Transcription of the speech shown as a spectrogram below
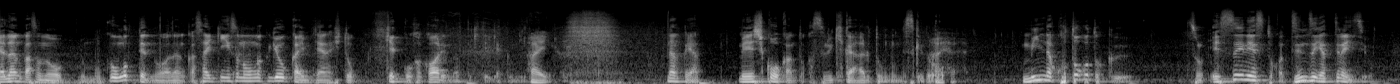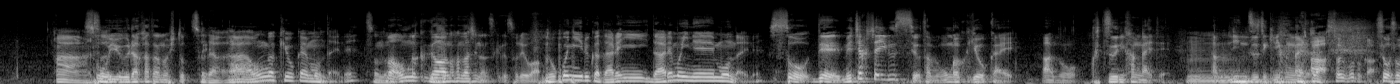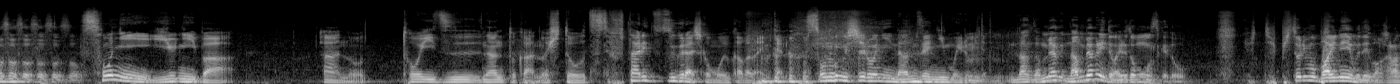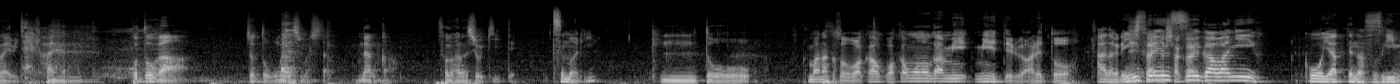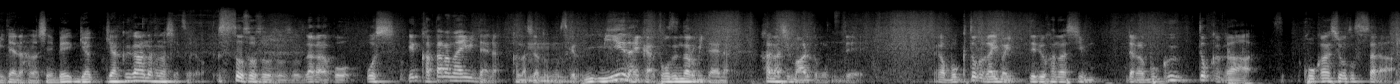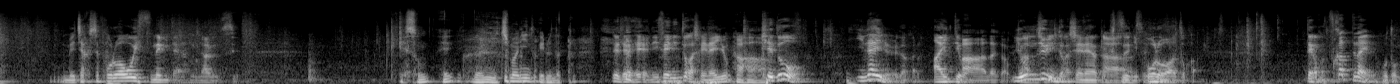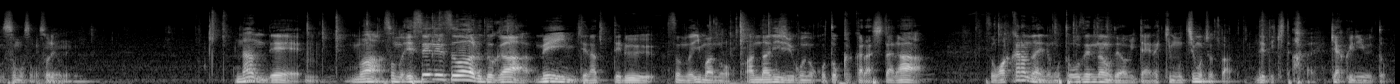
いやなんかその僕思ってるのはなんか最近その音楽業界みたいな人結構関わるようになってきて逆に、はい。なんかや名刺交換とかする機会あると思うんですけど、はいはい。みんなことごとくその SNS とか全然やってないんですよ。ああそういう裏方の人って。そうだ。ああ音楽業界問題ね。その、まあ音楽側の話なんですけどそれは。どこにいるか誰に誰もいねえ問題ね。そう。でめちゃくちゃいるっすよ多分音楽業界あの普通に考えてあうん。の人数的に考えるとあそういうことか。そうそうそうそうそうそう。そうソニーユニバあのトイズなんとかの人2人ずつぐらいしか思い浮かばないみたいな。その後ろに何千人もいるみたいな、なん何百何百人とかいると思うんですけど一人もバイネームでわからないみたいな、はい。はいことがちょっと思い出しましたなんかその話を聞いてつまりうーんとまあなんかその若若者が見見えてるあれとあだからインフルエンス側にこうやってなさすぎみたいな話ね。べ逆逆側の話ねそれは。そうそうそうそうそう。だからこうおしえ語らないみたいな話だと思うんですけど、見えないから当然だろみたいな話もあると思って。てだから僕とかが今言ってる話だから僕とかが交換しようとしたらめちゃくちゃフォロワー多いっすねみたいなふうになるんですよ。えそんえ何1万人とかいるんだっけ？いやいやいや2000人とかしかいないよ。けどいないのよだから相手は。ああだから40人とかしかいないわけ普通にフォロワーとか。てかまあ使ってないのよほとんどそもそもそれを、なんで、まあその SNS ワールドがメインってなってるその今のアンダー25の子とかからしたらそう分からないのも当然なのではみたいな気持ちもちょっと出てきた、逆に言うと。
